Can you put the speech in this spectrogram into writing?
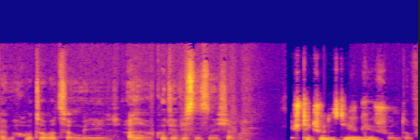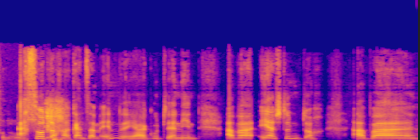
Beim Auto wird es ja irgendwie nicht. Also gut, wir wissen es nicht, aber Ich denke schon, dass die. ich gehe schon davon aus. Ach so, doch, ganz am Ende. Ja, gut, ja, nee. Aber, ja, stimmt doch. Aber,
